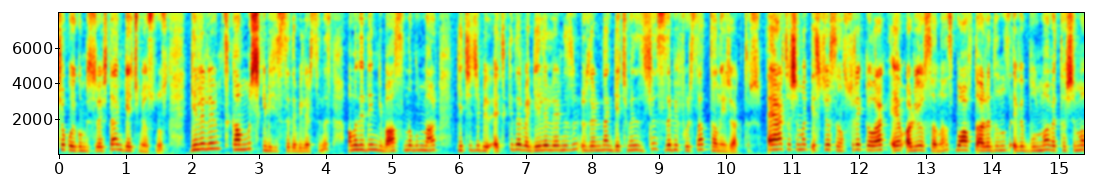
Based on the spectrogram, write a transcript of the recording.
çok uygun bir süreçten geçmiyorsunuz. Gelirlerim tıkanmış gibi hissedebilirsiniz. Ama dediğim gibi aslında bunlar geçici bir etkidir ve gelirlerinizin üzerinden geçmeniz için size bir fırsat tanıyacaktır. Eğer taşınmak istiyorsanız sürekli olarak ev arıyorsanız bu hafta aradığınız evi bulma ve taşınma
